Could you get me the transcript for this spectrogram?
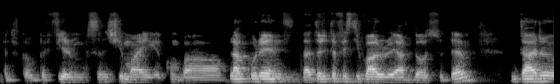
pentru că pe film sunt și mai cumva la curent datorită festivalului Art 200 dar,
